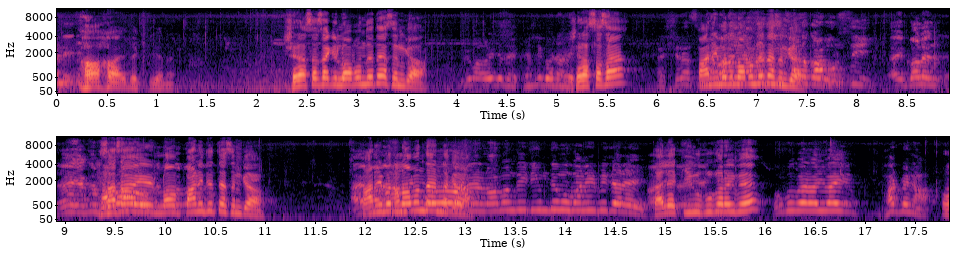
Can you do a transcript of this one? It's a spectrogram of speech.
আমি হ্যাঁ হ্যাঁ দেখি না সেরা চাচা কি লবণ দিতে আছেন গা সেরা চাচা পানির মধ্যে লবণ দিতে আছেন গা চাচা পানি দিতে আছেন গা পানির মধ্যে লবণ দেন না গা লবণ দিয়ে ডিম দিমু পানির ভিতরে তাহলে কি উপকার হইবে উপকার ওই ভাই ফাটবে না ও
